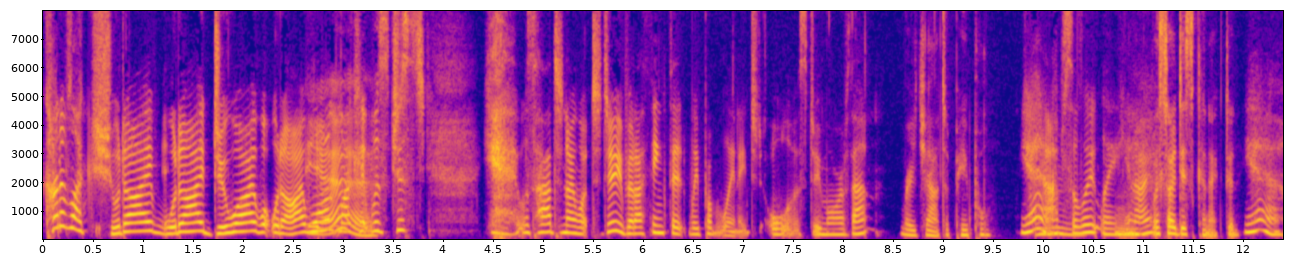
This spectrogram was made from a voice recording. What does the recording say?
kind of like, should I? Would I? Do I? What would I want? Like it was just, yeah, it was hard to know what to do. But I think that we probably need to, all of us, do more of that. Reach out to people. Yeah, Mm. absolutely. You know, We're so disconnected. yeah.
